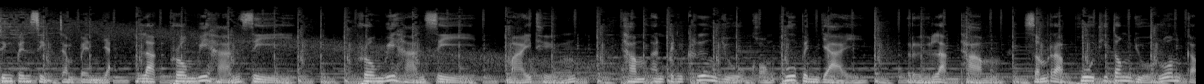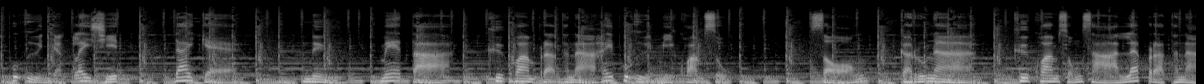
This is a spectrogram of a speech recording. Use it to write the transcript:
จึงเป็นสิ่งจำเป็นอย่างหลักพรหมวิหาร 4 พรหมวิหาร 4 หมายถึงธรรมอันเป็นเครื่องอยู่ของผู้เป็นใหญ่ หรือหลักธรรมสำหรับผู้ที่ต้องอยู่ร่วมกับผู้อื่นอย่างใกล้ชิด ได้แก่ 1. เมตตา คือความปรารถนาให้ผู้อื่นมีความสุข 2. กรุณา คือความสงสารและปรารถนา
